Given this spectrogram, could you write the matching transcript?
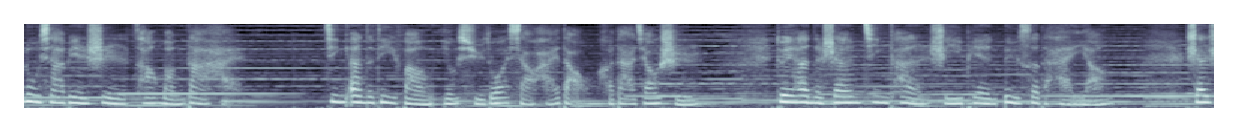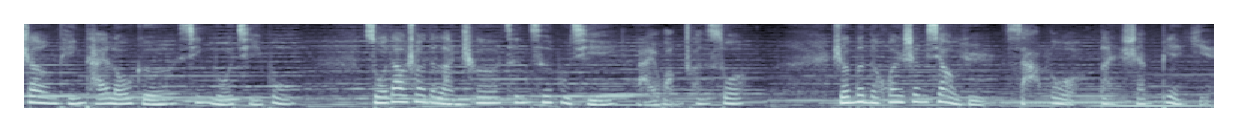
路下便是苍茫大海，近岸的地方有许多小海岛和大礁石，对岸的山近看是一片绿色的海洋。山上亭台楼阁，星罗棋布；索道上的缆车参差不齐，来往穿梭。人们的欢声笑语洒落漫山遍野。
